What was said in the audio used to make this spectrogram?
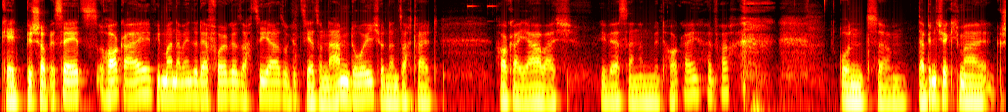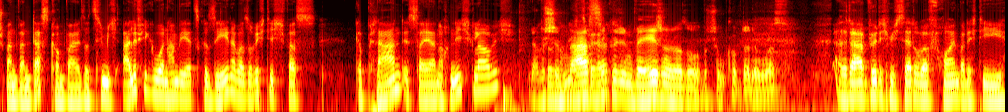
Kate Bishop ist ja jetzt Hawkeye, wie man am Ende der Folge sagt sie ja, so gibt sie ja so Namen durch und dann sagt halt Hawkeye, ja, aber ich, wie wäre es dann mit Hawkeye einfach? Und ähm, da bin ich wirklich mal gespannt, wann das kommt, weil so ziemlich alle Figuren haben wir jetzt gesehen, aber so richtig was geplant ist da ja noch nicht, glaube ich. Ja, bestimmt so nach Secret Invasion oder so, bestimmt kommt da irgendwas. Also da würde ich mich sehr drüber freuen, weil ich die,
